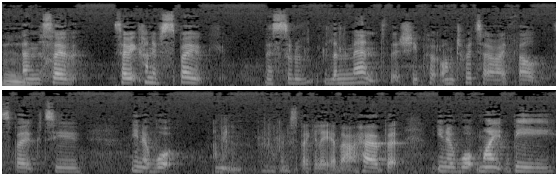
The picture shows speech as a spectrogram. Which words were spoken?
Mm. And so, so it kind of spoke this sort of lament that she put on Twitter, I felt spoke to, you know, what, I mean, I'm not going to speculate about her, but, you know, what might be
